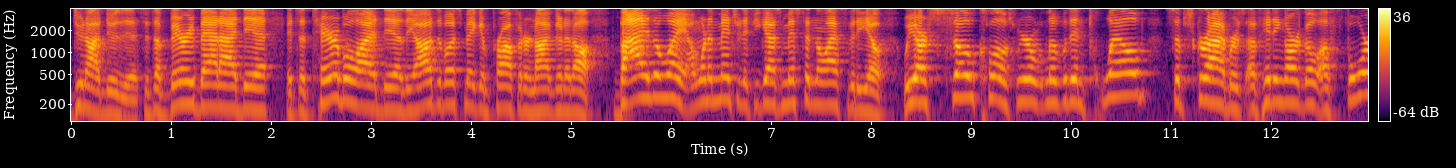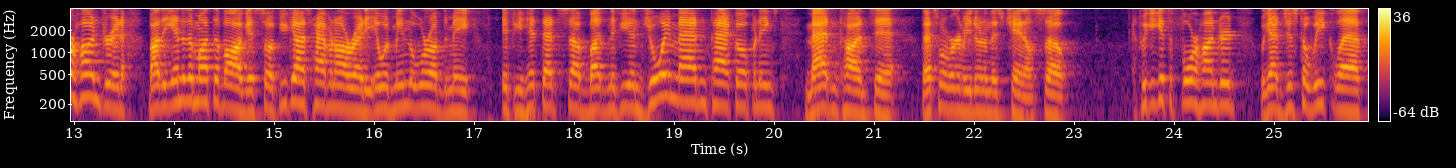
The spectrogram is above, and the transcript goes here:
do not do this. It's a very bad idea. It's a terrible idea. The odds of us making profit are not good at all. By the way, I want to mention, if you guys missed it in the last video, we are so close. We are within 12 subscribers of hitting our goal of 400 by the end of the month of August. So if you guys haven't already, it would mean the world to me if you hit that sub button. If you enjoy Madden pack openings, Madden content, that's what we're going to be doing on this channel. So if we could get to 400, we got just a week left.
